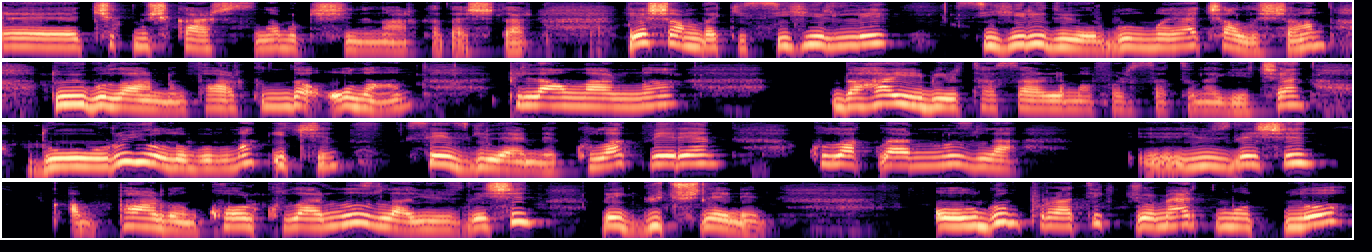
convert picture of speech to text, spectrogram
e, çıkmış karşısına bu kişinin arkadaşlar. Yaşamdaki sihirli, sihiri diyor bulmaya çalışan, duygularının farkında olan, planlarını daha iyi bir tasarlama fırsatına geçen, doğru yolu bulmak için sezgilerine kulak veren, kulaklarınızla e, yüzleşin, pardon korkularınızla yüzleşin ve güçlenin. Olgun, pratik, cömert, mutlu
